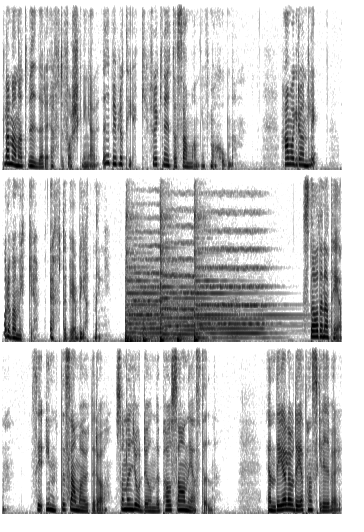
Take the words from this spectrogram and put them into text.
Bland annat vidare efterforskningar i bibliotek för att knyta samman informationen. Han var grundlig och det var mycket efterbearbetning. Staden Aten ser inte samma ut idag som den gjorde under Pausanias tid. En del av det han skriver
